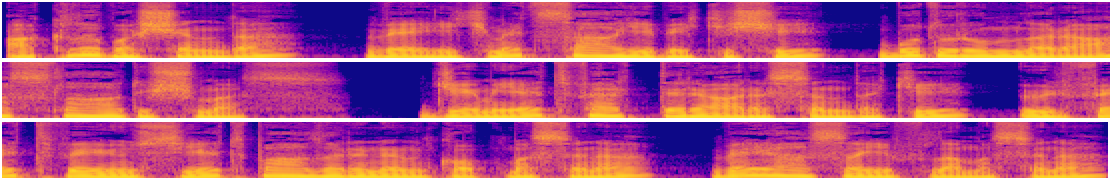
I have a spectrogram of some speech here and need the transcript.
Aklı başında ve hikmet sahibi kişi bu durumlara asla düşmez. Cemiyet fertleri arasındaki ülfet ve ünsiyet bağlarının kopmasına veya zayıflamasına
